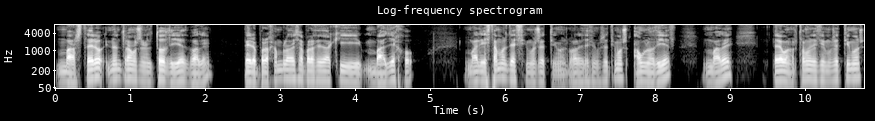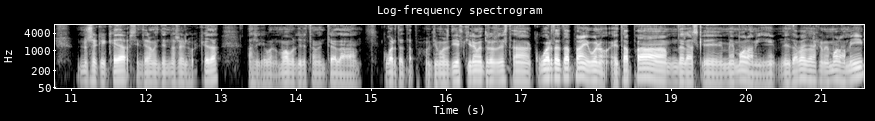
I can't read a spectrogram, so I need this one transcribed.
Bastero, y no entramos en el top 10, ¿vale? Pero, por ejemplo, ha desaparecido aquí Vallejo, ¿vale? Y estamos séptimos, ¿vale? séptimos a 1.10, ¿vale? Pero bueno, estamos séptimos, no sé qué queda, sinceramente no sé lo que queda. Así que bueno, vamos directamente a la cuarta etapa. Últimos 10 kilómetros de esta cuarta etapa y bueno, etapa de las que me mola a mí, ¿eh? Etapas de las que me mola a mí.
